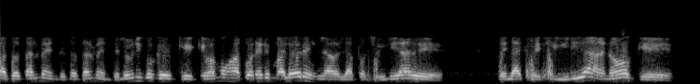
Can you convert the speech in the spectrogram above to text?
Ah, totalmente, totalmente. Lo único que, que, que vamos a poner en valor es la, la posibilidad de, de la accesibilidad, ¿no? Que,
